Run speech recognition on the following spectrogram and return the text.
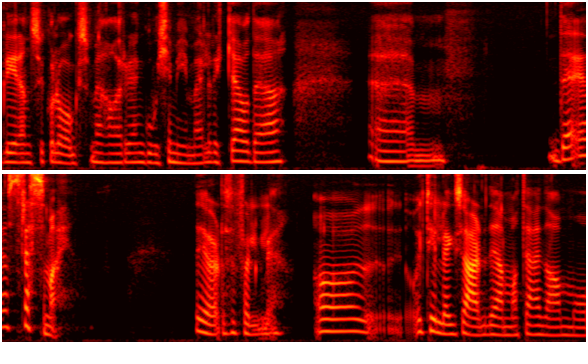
blir en psykolog som jeg har en god kjemi med eller ikke. Og det um, Det stresser meg. Det gjør det selvfølgelig. Og, og, i tillegg så er det det med at jeg da må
